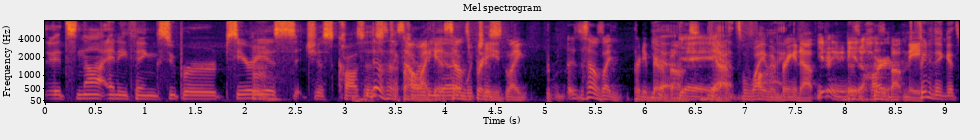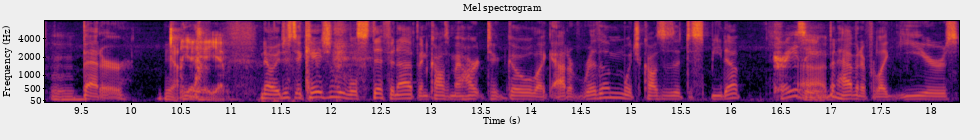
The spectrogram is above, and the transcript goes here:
it's not anything super serious. It just causes It doesn't sound like it. It tachycardia, sounds which pretty is- like. It sounds like pretty bare Yeah. bones. Yeah, yeah, yeah. It's Why even bring it up? You don't even need This- a this is heart. about me. If anything, it's better. Yeah. Yeah, yeah, yeah. No, it just occasionally will stiffen up and cause my heart to go like out of rhythm, which causes it to speed up. Crazy. Uh, I've been having it for like years,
